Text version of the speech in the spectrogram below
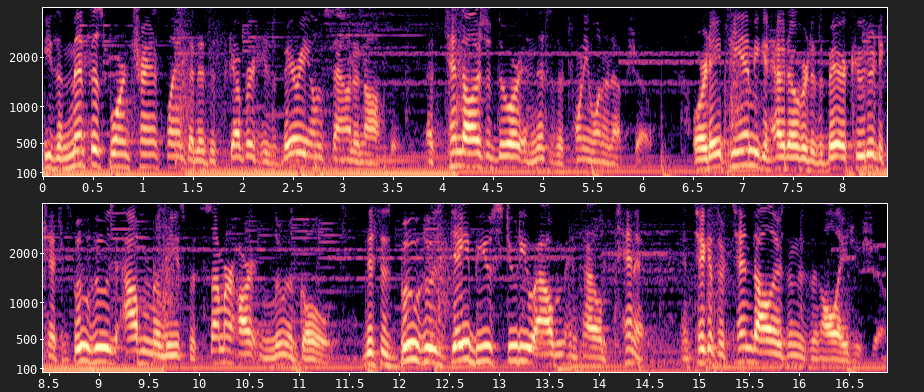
He's a Memphis-born transplant that has discovered his very own sound in Austin. That's $10 at the door, and this is a 21 and up show. Or at 8 p.m., you can head over to the Barracuda to catch Boohoo's album release with Summer Heart and Luna Gold. This is Boohoo's debut studio album entitled Tenants, and tickets are $10 and this is an all ages show.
